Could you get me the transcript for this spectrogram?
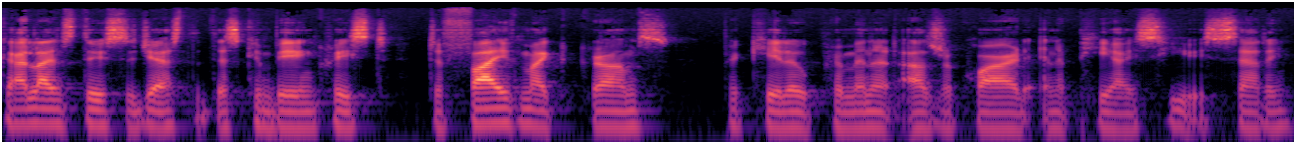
Guidelines do suggest that this can be increased to five micrograms per kilo per minute as required in a PICU setting.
